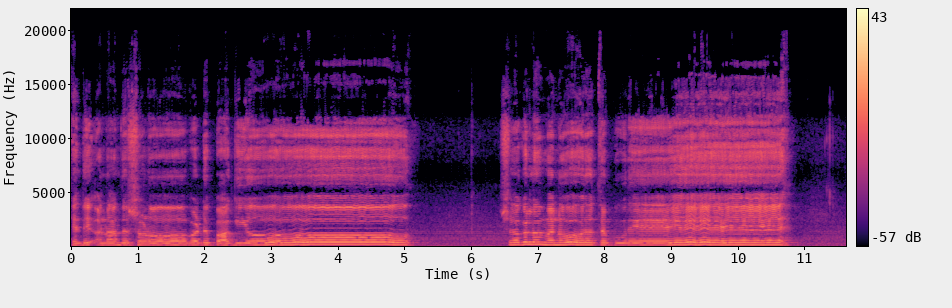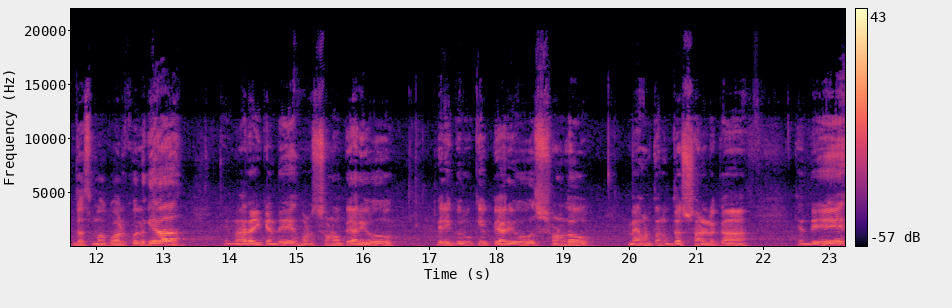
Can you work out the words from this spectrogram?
ਕਹਿੰਦੇ, ਆਨੰਦ ਸੁਣੋ, ਵੱਡ ਭਾਗਿਓ ਸਗਲ ਮਨੋਰਥ ਪੂਰੇ। ਦਸਵਾਂ ਕੁਆੜ ਖੁੱਲ ਗਿਆ ਤੇ ਮਹਾਰਾਜ ਕਹਿੰਦੇ, ਹੁਣ ਸੁਣੋ ਪਿਆਰਿਓ, ਮੇਰੇ ਗੁਰੂ ਕੇ ਪਿਆਰਿਓ, ਸੁਣ ਲਓ। ਮੈਂ ਹੁਣ ਤੁਹਾਨੂੰ ਦੱਸਣ ਲੱਗਾ। ਕਹਿੰਦੇ,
